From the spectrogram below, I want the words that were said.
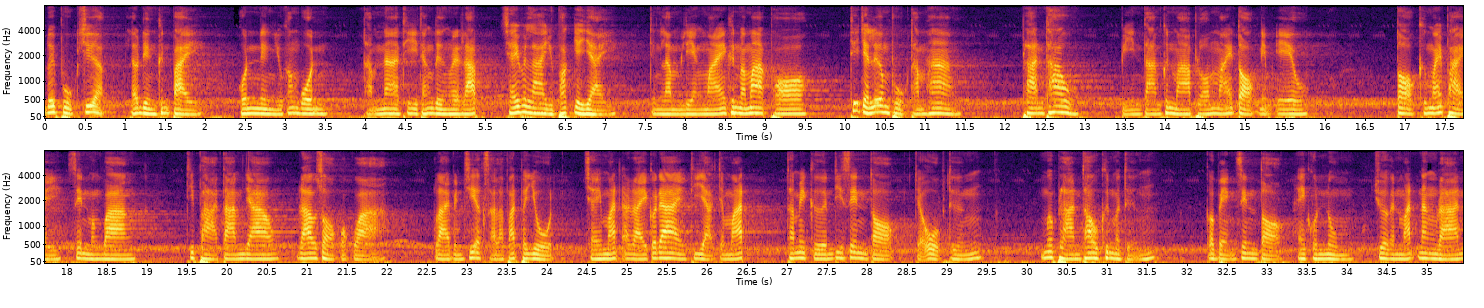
โดยผูกเชือก แล้วดึงขึ้นไป คนหนึ่งอยู่ข้างบนทำหน้าที่ทั้งดึงและรับ ใช้เวลาอยู่พักใหญ่ ๆ จึงลำเลียงไม้ขึ้นมามากพอ ที่จะเริ่มผูกทำห้าง พลานเท่า ปีนตามขึ้นมาพร้อมไม้ตอกเน็บเอว ตอกคือไม้ไผ่เส้นบางๆ ที่ผ่าตามยาว ราวศอกกว่าๆกลายเป็นเชือกสารพัดประโยชน์ ใช้มัดอะไรก็ได้ที่อยากจะมัด ถ้าไม่เกินที่เส้นตอกจะโอบถึง เมื่อพลานเท่าขึ้นมาถึง ก็แบ่งเส้นตอกให้คนหนุ่มช่วยกันมัดนั่งร้าน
